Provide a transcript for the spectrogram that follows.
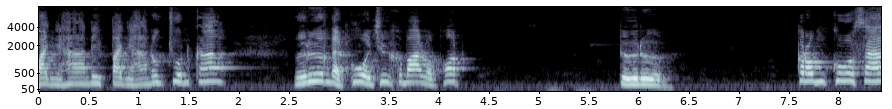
បញ្ហានេះបញ្ហានោះជួនកាលរឿងដែលគួរឲ្យឈឺក្បាលបំផុតគឺរឿងក្រុមគ្រួសារ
